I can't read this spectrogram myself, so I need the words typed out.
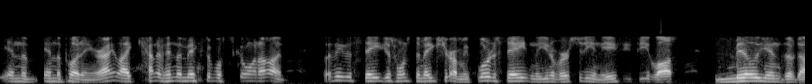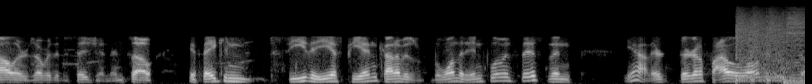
in the in the pudding, right? Like kind of in the mix of what's going on. So I think the state just wants to make sure. I mean, Florida State and the university and the ACC lost millions of dollars over the decision, and so if they can see the ESPN kind of as the one that influenced this, then yeah, they're they're going to file a lawsuit. So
